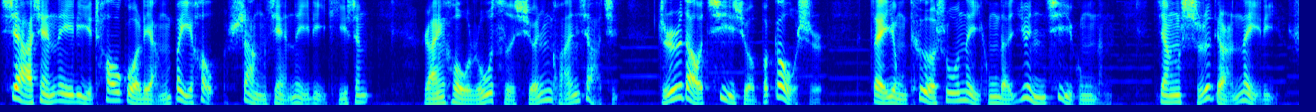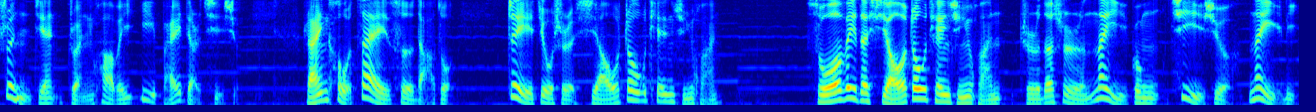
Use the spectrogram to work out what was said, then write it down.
下限内力超过两倍后，上限内力提升，然后如此循环下去。直到气血不够时，再用特殊内功的运气功能，将十点内力瞬间转化为一百点气血，然后再次打坐。这就是小周天循环。所谓的小周天循环，指的是内功、气血、内力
